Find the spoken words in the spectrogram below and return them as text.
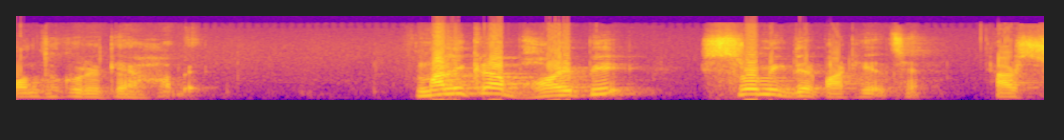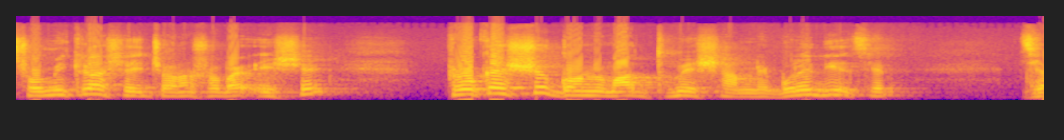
বন্ধ করে দেওয়া হবে। মালিকরা ভয় পেয়ে শ্রমিকদের পাঠিয়েছেন আর শ্রমিকরা সেই জনসভায় এসে প্রকাশ্য গণমাধ্যমের সামনে বলে দিয়েছেন যে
